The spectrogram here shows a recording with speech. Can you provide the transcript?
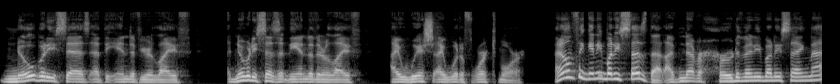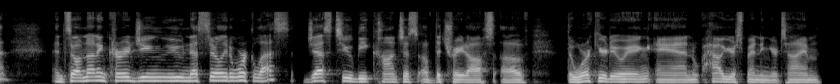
nobody says at the end of your life, nobody says at the end of their life, I wish I would have worked more. I don't think anybody says that. I've never heard of anybody saying that. And so I'm not encouraging you necessarily to work less, just to be conscious of the trade offs of the work you're doing and how you're spending your time.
